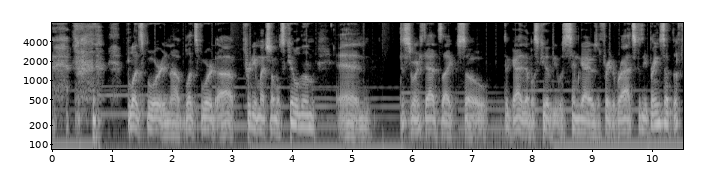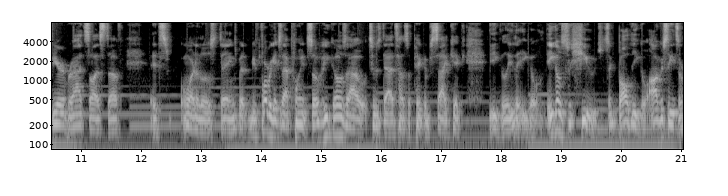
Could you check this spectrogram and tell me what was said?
Bloodsport, and uh, Bloodsport uh, pretty much almost killed him. And this is where his dad's like, so the guy that almost killed me was the same guy who was afraid of rats because he brings up the fear of rats, all that stuff. It's one of those things. But before we get to that point, so he goes out to his dad's house to pick up sidekick Eagly, the eagle. Eagles are huge. It's like bald eagle. Obviously, it's a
